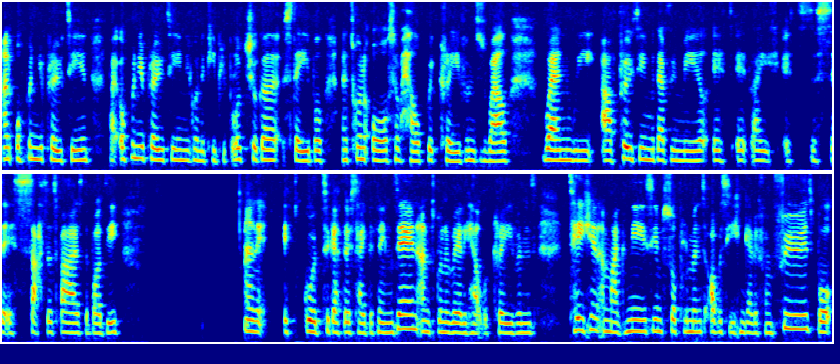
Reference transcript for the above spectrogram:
and upping your protein. By upping your protein, you're going to keep your blood sugar stable and it's going to also help with cravings as well. When we have protein with every meal, it it like it's it satisfies the body and it, it's good to get those type of things in and it's going to really help with cravings. Taking a magnesium supplement, obviously you can get it from food, but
